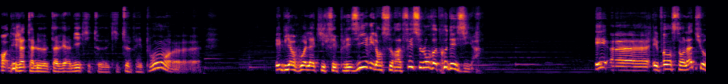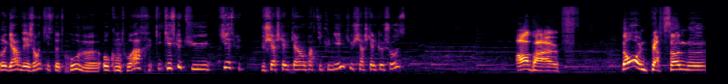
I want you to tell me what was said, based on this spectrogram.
Bon, déjà, tu as le tavernier qui te, qui te répond. euh, Eh bien, voilà qui fait plaisir, il en sera fait selon votre désir. Et, euh, et pendant ce temps-là, tu regardes les gens qui se trouvent euh, au comptoir. Qu'est-ce que tu. Qui est-ce que tu cherches quelqu'un en particulier? Tu cherches quelque chose? Oh bah non, une personne euh,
